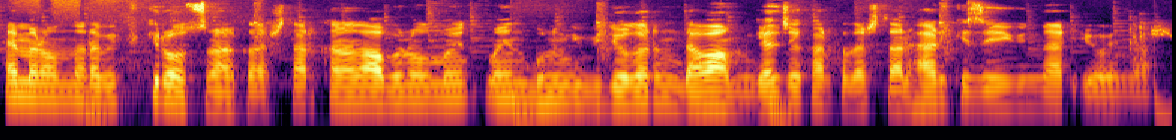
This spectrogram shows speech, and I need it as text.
Hemen onlara bir fikir olsun arkadaşlar. Kanala abone olmayı unutmayın. Bunun gibi videoların devamı gelecek arkadaşlar. Herkese iyi günler, iyi oyunlar.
